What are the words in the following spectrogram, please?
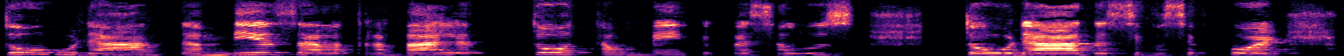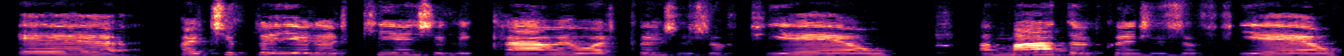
dourada. A mesa, ela trabalha totalmente com essa luz dourada. Se você for é, partir para a hierarquia angelical, é o arcanjo Jofiel, amado arcanjo Jofiel.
